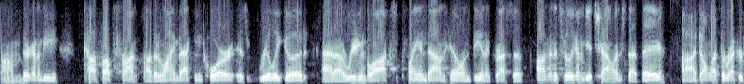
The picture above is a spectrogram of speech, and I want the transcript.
Um, they're going to be tough up front. Uh, their linebacking corps is really good at uh, reading blocks, playing downhill, and being aggressive. Um, and it's really going to be a challenge that they uh, don't let the record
